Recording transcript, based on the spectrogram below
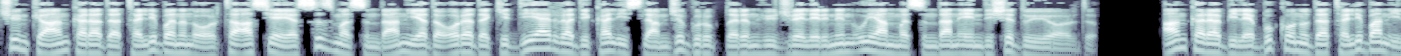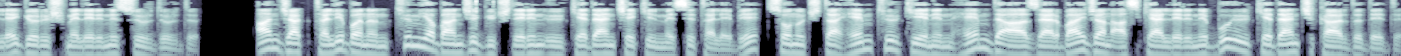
Çünkü Ankara'da Taliban'ın Orta Asya'ya sızmasından ya da oradaki diğer radikal İslamcı grupların hücrelerinin uyanmasından endişe duyuyordu. Ankara bile bu konuda Taliban ile görüşmelerini sürdürdü. Ancak Taliban'ın tüm yabancı güçlerin ülkeden çekilmesi talebi, sonuçta hem Türkiye'nin hem de Azerbaycan askerlerini bu ülkeden çıkardı dedi.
